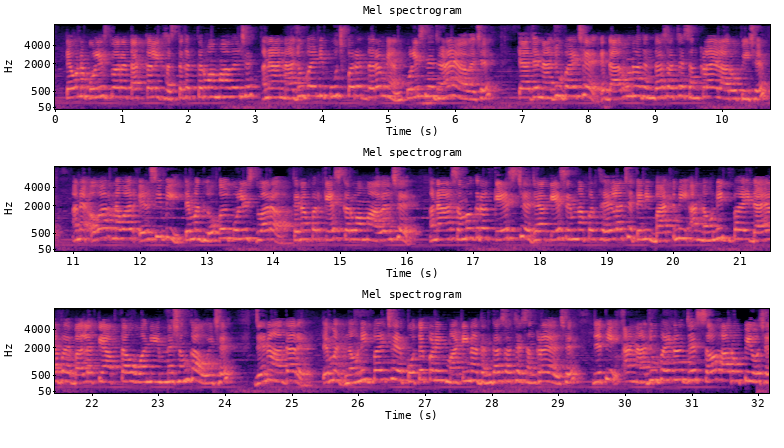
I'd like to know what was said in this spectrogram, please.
તેઓને પોલીસ દ્વારા તાત્કાલિક હસ્તગત કરવામાં આવેલ છે અને આ નાજુભાઈની પૂછપરછ દરમિયાન પોલીસને જણાય આવે છે કે આ જે નાજુભાઈ છે, એ દારૂના ધંધા સાથે સંકળાયેલ આરોપી છે અને અવારનવાર એલસીબી તેમજ લોકલ પોલીસ દ્વારા તેના પર કેસ કરવામાં આવેલ છે અને આ સમગ્ર કેસ છે, જે આ કેસ એમના પર થયેલા છે, તેની બાતમી આ નવનીતભાઈ, ડાયાભાઈ બાલતિયા આપતા હોવાની એમને શંકા હોય છે જેના આધારે તેમજ નવનીતભાઈ છે પોતે પણ એક માટીના ધંધા સાથે સંકળાયેલ છે, જેથી આ નાજુભાઈના જે સહ આરોપીઓ છે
